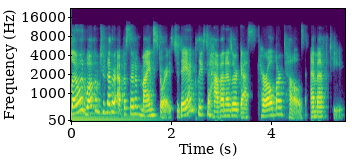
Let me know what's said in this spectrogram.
Hello, and welcome to another episode of Mind Stories. Today, I'm pleased to have on as our guest Carol Bartels, MFT.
